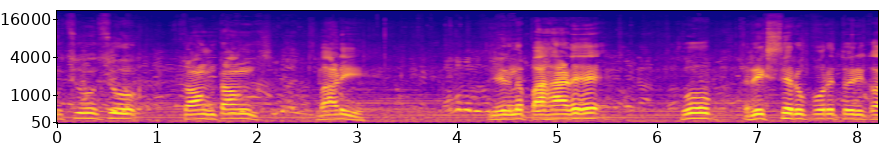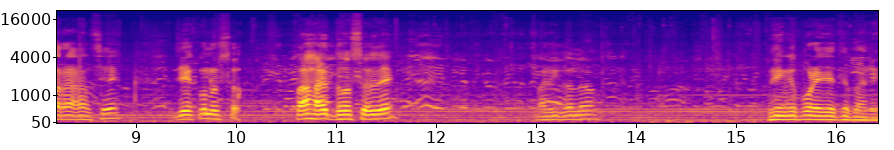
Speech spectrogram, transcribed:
উঁচু উঁচু টং টং, বাড়ি। যেগুলো পাহাড়ে খুব রিক্সের উপরে তৈরি করা আছে। যে কোনো পাহাড় ধস হলে বাড়িগুলো ভেঙে পড়ে যেতে পারে,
